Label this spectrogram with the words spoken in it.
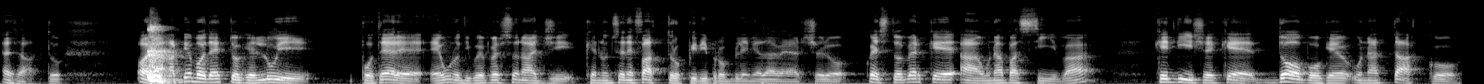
Esatto. Ora, abbiamo detto che lui, Potere, è uno di quei personaggi che non se ne fa troppi di problemi ad avercelo. Questo perché ha una passiva che dice che dopo che un attacco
